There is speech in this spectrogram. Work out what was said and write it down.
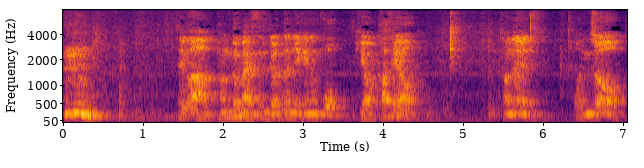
제가 방금 말씀드렸던 얘기는 꼭 기억하세요. 저는 먼저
